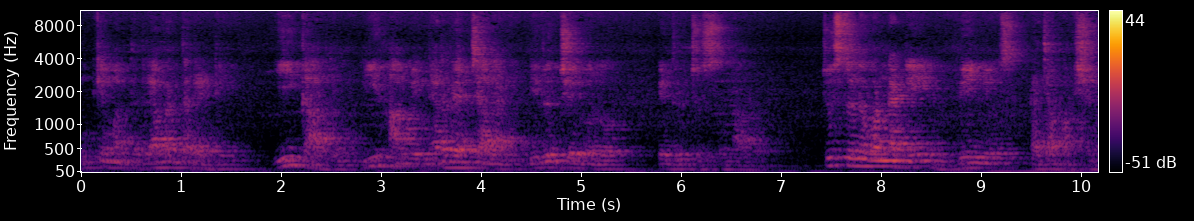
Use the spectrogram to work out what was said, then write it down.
ముఖ్యమంత్రి రేవంత్ రెడ్డి ఈ కార్యం ఈ హామీ నెరవేర్చాలని నిరుద్యోగులు ఎదురు చూస్తున్నారు చూస్తూనే ఉండండి వి న్యూస్ ప్రజాపక్షం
